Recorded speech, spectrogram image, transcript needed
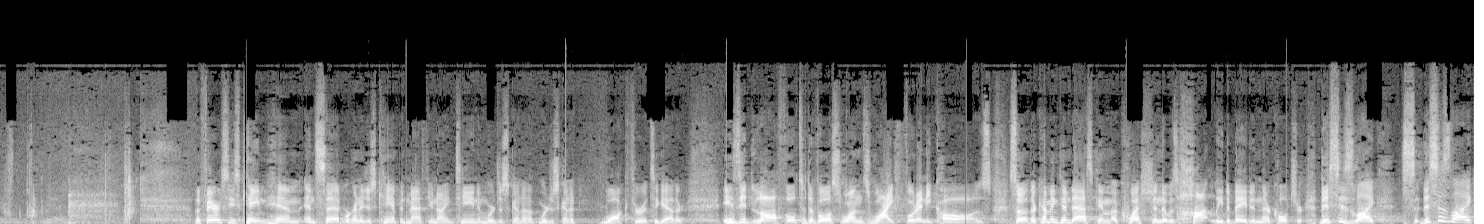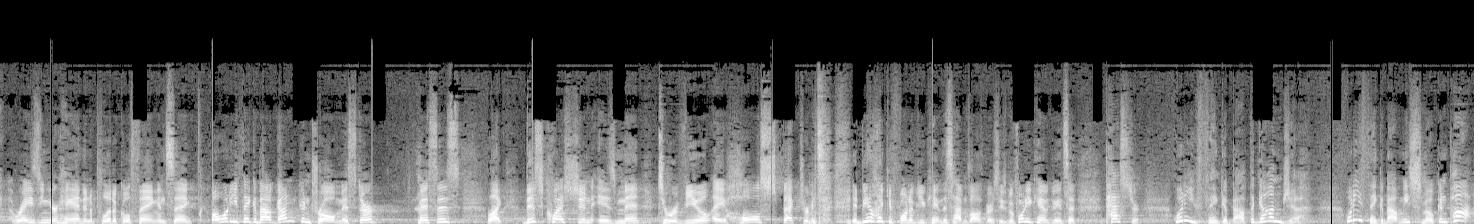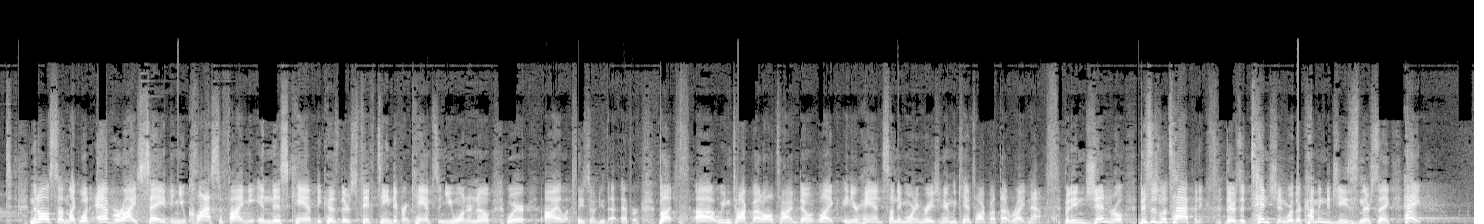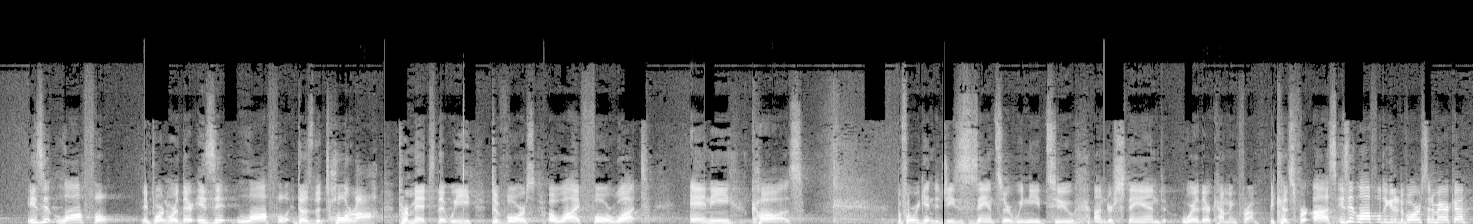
The Pharisees came to him and said, We're going to just camp in Matthew 19 and we're just going to, we're just going to walk through it together. Is it lawful to divorce one's wife for any cause? So they're coming to him to ask him a question that was hotly debated in their culture. This is like, this is like raising your hand in a political thing and saying, Well, what do you think about gun control, mister? Mrs. Like, this question is meant to reveal a whole spectrum. It's, it'd be like if one of you came, this happens all the first verses, but if one of you came up to me and said, Pastor, what do you think about the ganja? What do you think about me smoking pot? And then all of a sudden, like, whatever I say, then you classify me in this camp because there's 15 different camps and you want to know where I. Please don't do that ever. But uh, we can talk about it all the time. Don't, like, in your hand Sunday morning, raise your hand. We can't talk about that right now. But in general, this is what's happening. There's a tension where they're coming to Jesus and they're saying, hey, is it lawful? Important word there. Is it lawful? Does the Torah permit that we divorce a wife for what? Any cause. Before we get into Jesus' answer, we need to understand where they're coming from. Because for us, is it lawful to get a divorce in America?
